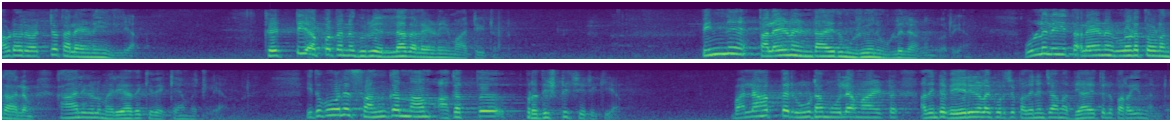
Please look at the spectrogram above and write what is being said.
അവിടെ ഒരൊറ്റ തലയണയും ഇല്ല. കെട്ടിയപ്പോ തന്നെ ഗുരു എല്ലാ തലയണയും മാറ്റിയിട്ടുണ്ട്. പിന്നെ തലയണ ഉണ്ടായത് മുഴുവൻ ഉള്ളിലാണെന്ന് പറയാം. ഉള്ളിൽ ഈ തലയണ ഉള്ളിടത്തോളം കാലം കാലുകൾ മര്യാദയ്ക്ക് വെക്കാൻ പറ്റില്ല എന്ന് പറയാം. ഇതുപോലെ സംഘം നാം അകത്ത് പ്രതിഷ്ഠിച്ചിരിക്കുകയാണ്. വല്ലാത്ത രൂഢമൂലമായിട്ട് അതിന്റെ വേരുകളെക്കുറിച്ച് പതിനഞ്ചാം അധ്യായത്തിൽ പറയുന്നുണ്ട്.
